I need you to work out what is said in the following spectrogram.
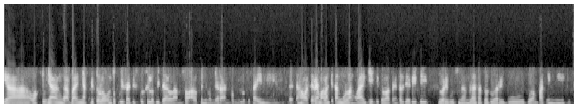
ya waktunya nggak banyak gitu loh untuk bisa diskusi lebih dalam soal penyelenggaraan pemilu kita ini. Dan khawatirnya malah kita ngulang lagi gitu loh apa yang terjadi di 2019 atau 2024 ini. Gitu.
